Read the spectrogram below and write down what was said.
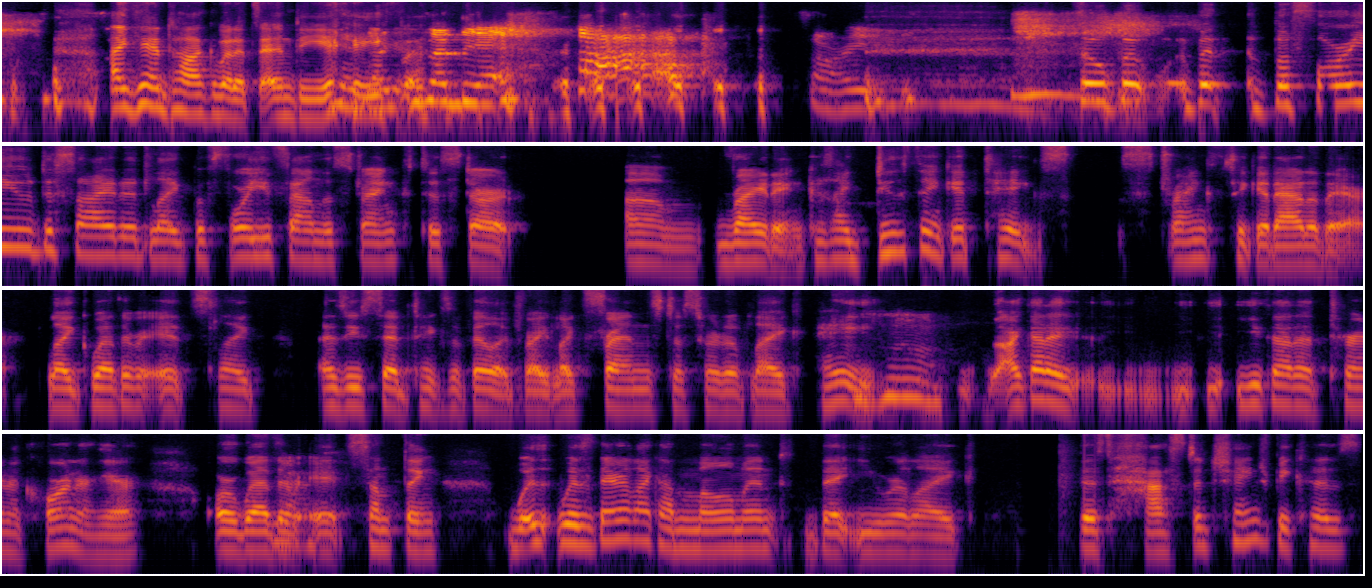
I can't talk about it. It's NDA. but- that sorry so but but before you decided like before you found the strength to start um writing because i do think it takes strength to get out of there like whether it's like as you said takes a village right like friends to sort of like hey Mhm. i gotta you gotta turn a corner here or whether Yeah. it's something was, was there like a moment that you were like this has to change because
